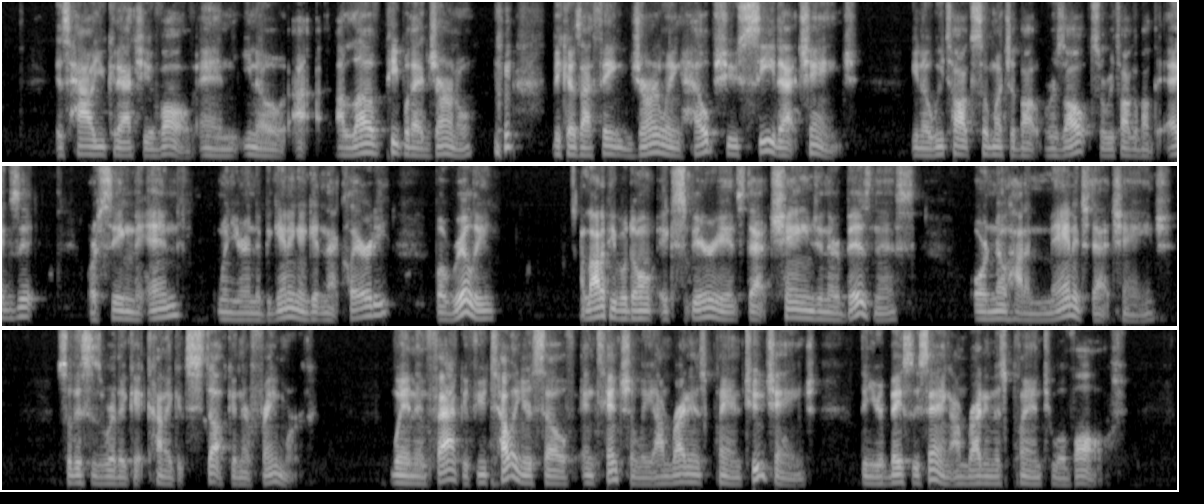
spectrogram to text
is how you can actually evolve. And you know i, I love people that journal because i think journaling helps you see that change. You know we talk so much about results or we talk about the exit or seeing the end when you're in the beginning and getting that clarity. But really a lot of people don't experience that change in their business or know how to manage that change. So this is where they get kind of get stuck in their framework. When in fact, if you're telling yourself intentionally, I'm writing this plan to change, then you're basically saying, I'm writing this plan to evolve.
